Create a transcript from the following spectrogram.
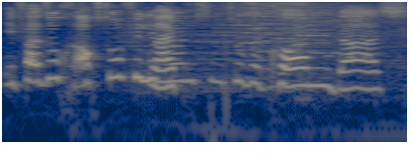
Ich versuche auch so viele? Münzen zu bekommen, dass.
